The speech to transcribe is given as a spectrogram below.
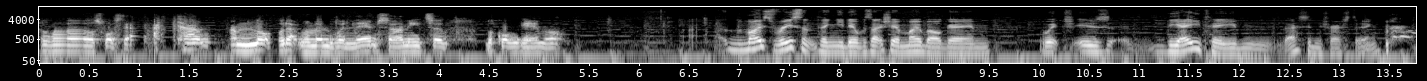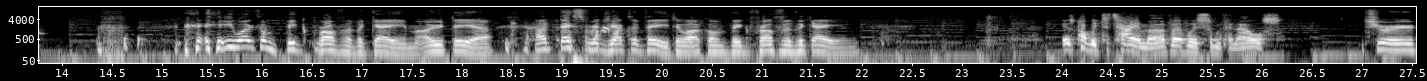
Who, else was there? I can't. I'm not good at remembering names, so I need to look one game up. The most recent thing you did was actually a mobile game, which is the A Team. That's interesting. he worked on Big Brother the game. Oh dear, how desperate you have to be to work on Big Brother the game? It was probably to tie him over with something else. True.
